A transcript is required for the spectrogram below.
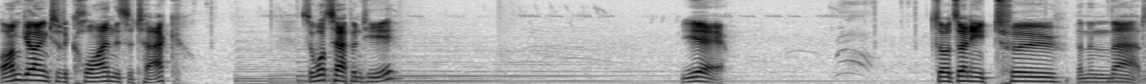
I'm going to decline this attack. So what's happened here? Yeah. So it's only two, and then that.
